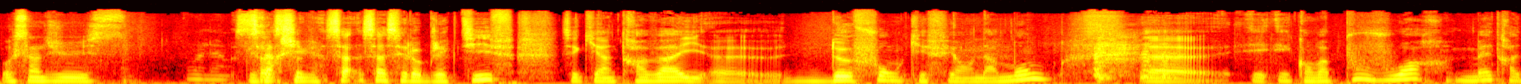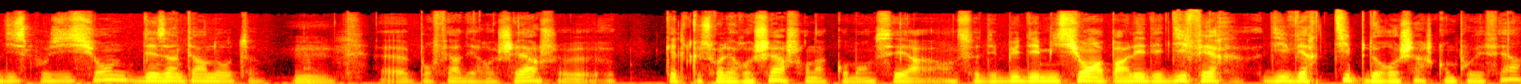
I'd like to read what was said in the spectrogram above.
au sein du, des archives. Ça, c'est l'objectif, c'est qu'il y a un travail euh, de fond qui est fait en amont euh, et, qu'on va pouvoir mettre à disposition des internautes hmm. euh, pour faire des recherches. Quelles que soient les recherches, on a commencé en ce début d'émission à parler des divers, types de recherches qu'on pouvait faire.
